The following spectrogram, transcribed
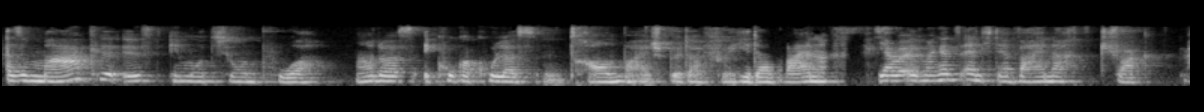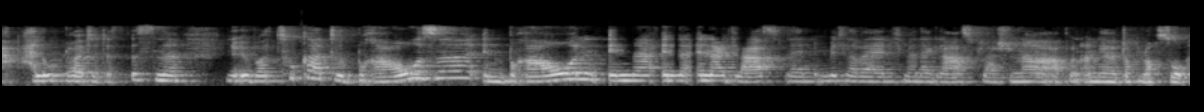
Also Marke ist Emotion pur. Ne, du hast Coca-Cola ist ein Traumbeispiel dafür. Jeder Weihnacht. Ja, aber mal ganz ehrlich, der Weihnachtstruck. Hallo Leute, das ist eine, eine überzuckerte Brause in Braun in einer, in einer Glas, nein, mittlerweile nicht mehr in der Glasflasche, ne, ab und an ja doch noch so,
